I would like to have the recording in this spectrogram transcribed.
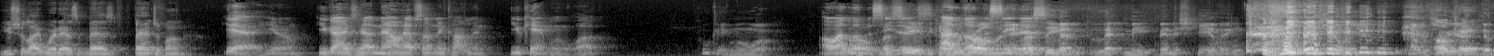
you should like wear that as a badge badge of honor. Yeah, you know, you guys now have something in common. You can't moonwalk. Who can't moonwalk? Oh, I love Oh, to see let's see this. it. The I camera's love rolling. to see Let's this. see. Let, let me finish healing. I will show you. I will show Okay. you the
